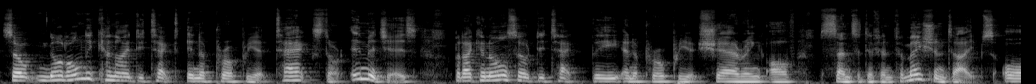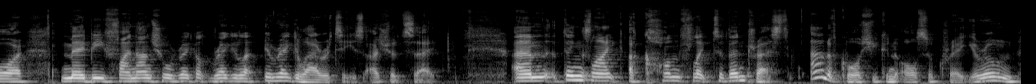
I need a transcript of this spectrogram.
So not only can I detect inappropriate text or images, but I can also detect the inappropriate sharing of sensitive information types or maybe financial regular irregularities, I should say. Um, things like a conflict of interest. And of course, you can also create your own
